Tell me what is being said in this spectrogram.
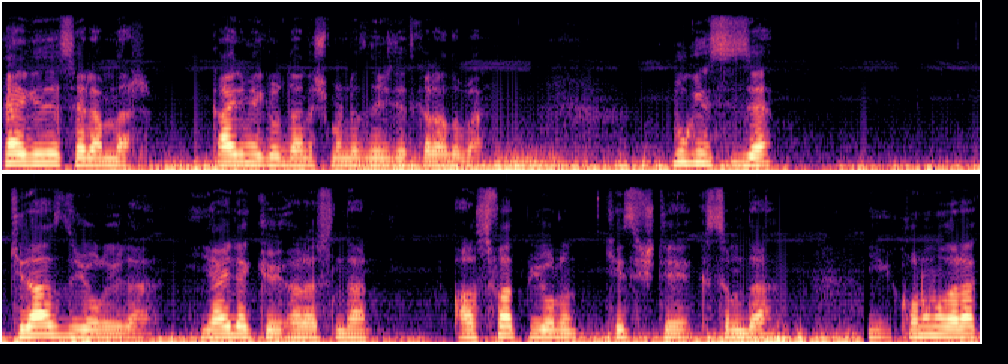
Herkese selamlar. Gayrimenkul danışmanınız Necdet Karalı ben. Bugün size Kirazlı yoluyla Yaylaköy arasından asfalt bir yolun kesiştiği kısımda konum olarak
